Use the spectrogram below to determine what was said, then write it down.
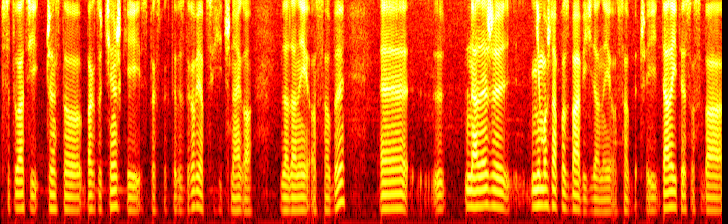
w sytuacji często bardzo ciężkiej z perspektywy zdrowia psychicznego dla danej osoby, e, y, należy, nie można pozbawić danej osoby, czyli dalej to jest osoba,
